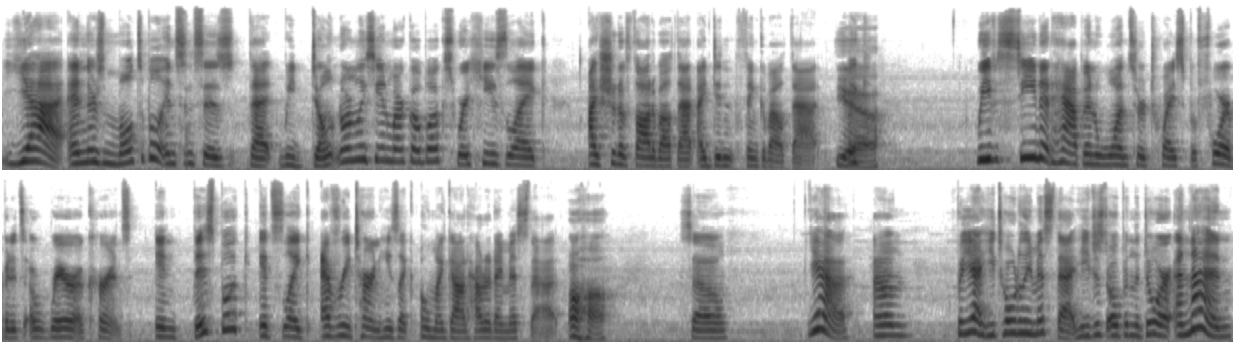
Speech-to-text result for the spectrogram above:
Yeah, and there's multiple instances that we don't normally see in Marco books where he's like, I should have thought about that. I didn't think about that. Like, Yeah. We've seen it happen once or twice before, but it's a rare occurrence. In this book, it's like every turn he's like, "Oh my god, how did I miss that?" uh huh. So, yeah. Um but yeah, he totally missed that. He just opened the door and then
